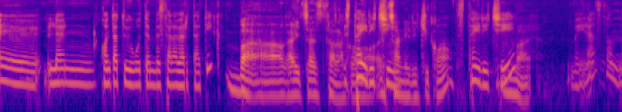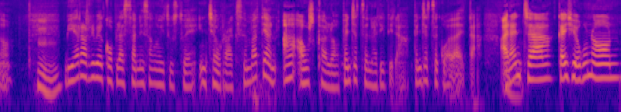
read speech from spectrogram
E, lehen kontatu diguten bezala bertatik? Ba, gaitza ez talako. Ez da iritsi. Etzan iritsiko. Ez da iritsi? Bai. Beira, ez da ondo. Hmm. Bihar arribeko plazan izango dituzue, intxaurrak, zenbatean, a, auskalo, pentsatzen ari dira, pentsatzekoa da eta. Arantxa, kaixo egunon.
